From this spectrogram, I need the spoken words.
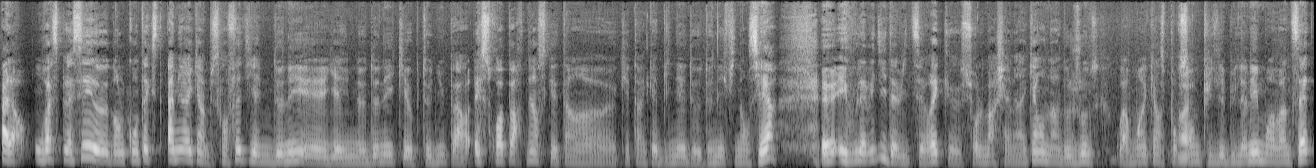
Alors, on va se placer euh, dans le contexte américain, puisqu'en fait, il y, a une donnée, euh, il y a une donnée qui est obtenue par S3 Partners, qui est un, qui est un cabinet de données financières. Et vous l'avez dit, David, c'est vrai que sur le marché américain, on a un Dow Jones, quoi, moins 15 depuis le début de l'année, moins 27.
